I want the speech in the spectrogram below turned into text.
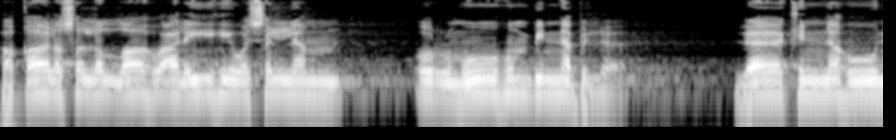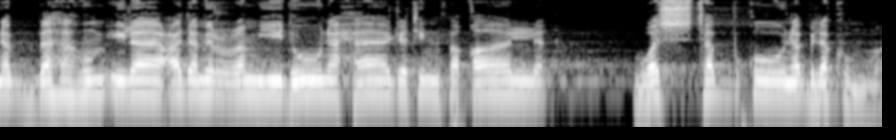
فقال صلى الله عليه وسلم أرموهم بالنبل. لكنه نبههم إلى عدم الرمي دون حاجة فقال واستبقوا نبلكم.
